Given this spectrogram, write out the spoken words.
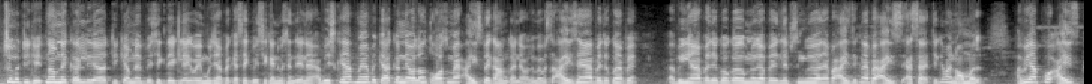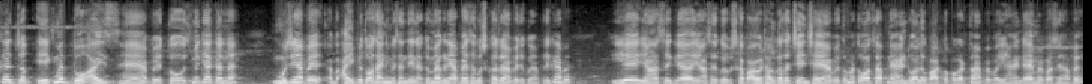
चलो ठीक है, इतना हमने कर लिया, ठीक है, हमने बेसिक देख लिया कि भाई मुझे यहाँ पे कैसे एक बेसिक एनिमेशन देना है। अब इसके हाथ में यहाँ पे क्या करने वाला हूँ तो मैं आइस पे काम करने वाला हूँ। मेरे पास आइस है यहाँ पे, देखो यहाँ पे। अभी यहाँ पे देखो, अगर हम लोग यहाँ पे लिपसिंग में यहाँ पे आइस दिख रहा है यहाँ पे आइस ऐसा है, ठीक है, मैं नॉर्मल अभी आपको आइस का जब एक में दो आइस हैं यहाँ पे तो इसमें क्या करना है? मुझे यहाँ पे, अब आई पे थोड़ा सा एनिमेशन देना है तो मैं अगर यहाँ पे ऐसा कुछ कर रहा हूँ, यहाँ पे देखो, यहाँ पे, देखो यहाँ पे। ये यहाँ से गया यहाँ से देखो, इसका पावर हल्का सा चेंज है यहाँ पे तो मैं थोड़ा सा अपने हैंड वाले पार्ट को पकड़ता हूँ, यहाँ पे भाई हैंड है मेरे पास यहाँ पे।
